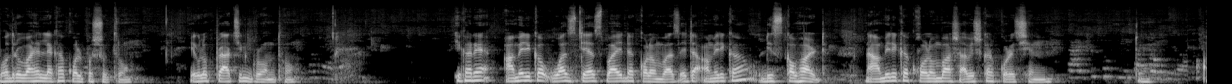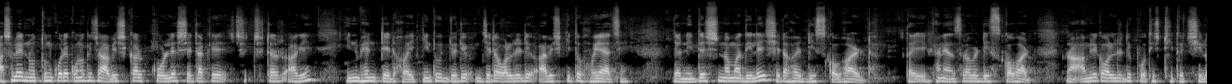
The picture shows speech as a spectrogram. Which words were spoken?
ভদ্রবাহের লেখা কল্পসূত্র। এগুলো প্রাচীন গ্রন্থ। এখানে America was dash by the Columbus এটা আমেরিকা ডিসকভার্ড না, আমেরিকা কলম্বাস আবিষ্কার করেছেন। আসলে নতুন করে কোনো কিছু আবিষ্কার করলে সেটাকে সেটার আগে ইনভেন্টেড হয়। কিন্তু যদি যেটা অলরেডি আবিষ্কৃত হয়ে আছে, যার নির্দেশনামা দিলেই সেটা হয় ডিসকভার্ড তাই এখানে অ্যান্সার হবে ডিসকভার্ড কারণ আমেরিকা অলরেডি প্রতিষ্ঠিত ছিল,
